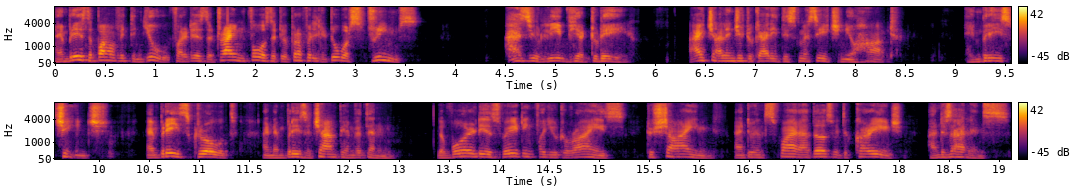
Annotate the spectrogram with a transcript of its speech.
Embrace the power within you, for it is the driving force that will propel you towards dreams. As you leave here today, I challenge you to carry this message in your heart. Embrace change, embrace growth, and embrace the champion within. The world is waiting for you to rise, to shine, and to inspire others with courage and resilience.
